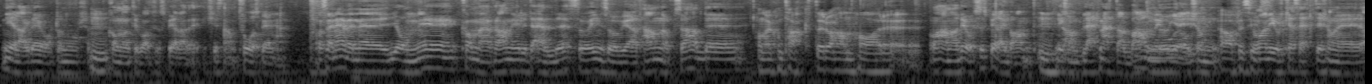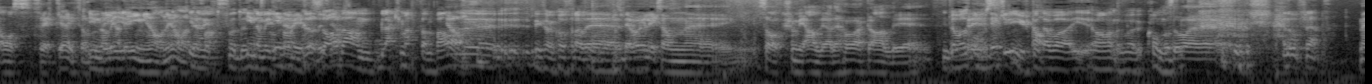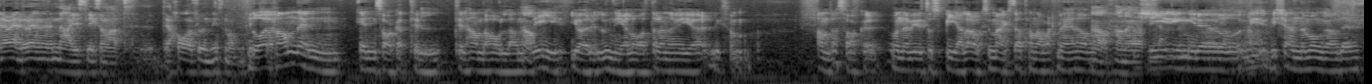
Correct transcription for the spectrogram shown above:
nedlagda i 18 år så kom de tillbaka och spelade i Kristinehamn, två spelningar. Och sen även när Jonny kom med, för han är ju lite äldre, så insåg vi att han också hade, Han har kontakter och han har... eh, och han hade också spelat i band. Liksom black metal band Ja, med och grejer som, Ja, precis. de hade gjort kassetter som är asfräcka liksom. Innan vi vi- hade ingen aning om att Innan det vi fanns. föddes. Innan vi Innan vi föddes föddes, så ja. hade han black metal-band. Ja. eh, Liksom Och det, det var ju liksom eh, saker som vi aldrig hade hört och aldrig... Det var obskyrt och ja. det var, ja, det var Och konstigt. då, eh, Ja, det var fränt. Men det var ändå en nice liksom att det har funnits någonting. Då har han en, en sak att till, tillhandahålla när Ja. vi gör nya låtar och när vi gör liksom andra saker. Och när vi är ute och spelar också märks det att han har varit med. Och Ja, varit vi är yngre och vi, vi känner många av det.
